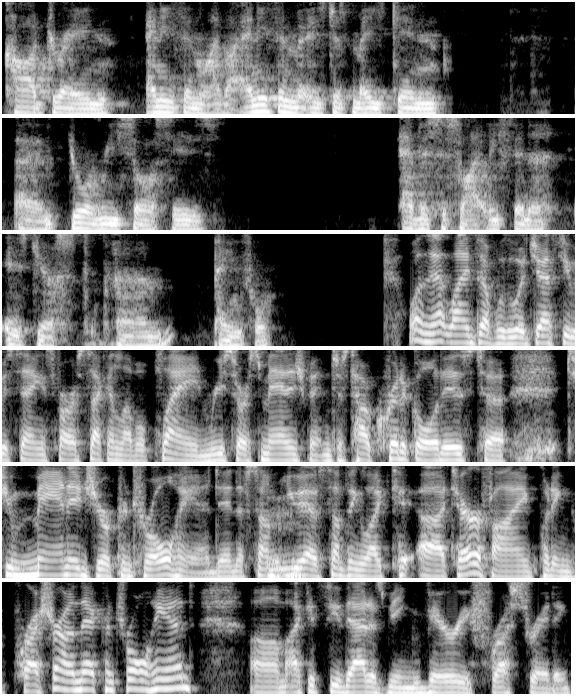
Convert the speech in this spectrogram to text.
card drain anything like that, anything that is just making um, your resources ever so slightly thinner is just um, painful. Well, and that lines up with what Jesse was saying as far as second level playing, resource management, and just how critical it is to to manage your control hand. And if some mm-hmm. you have something like t- uh, terrifying, putting pressure on that control hand, um, I could see that as being very frustrating.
